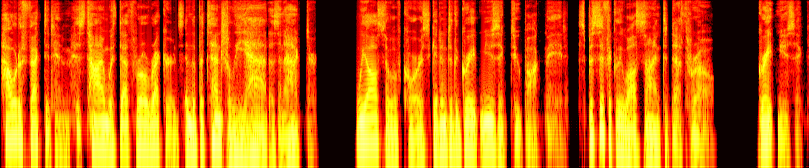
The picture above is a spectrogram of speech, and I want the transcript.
how it affected him, his time with Death Row Records, and the potential he had as an actor. We also, of course, get into the great music Tupac made, specifically while signed to Death Row. Great music.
